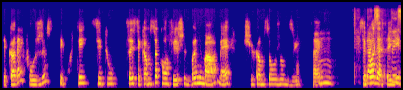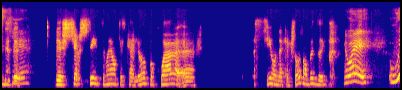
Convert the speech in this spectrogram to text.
c'est correct, il faut juste écouter, c'est tout. Tu sais, c'est comme ça qu'on fait. Je suis de bonne humeur, mais je suis comme ça aujourd'hui. Mmh. C'est pas d'essayer de, de chercher, tu voyons, qu'est-ce qu'elle a, pourquoi. Euh, si on a quelque chose, on peut dire. Oui, oui,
